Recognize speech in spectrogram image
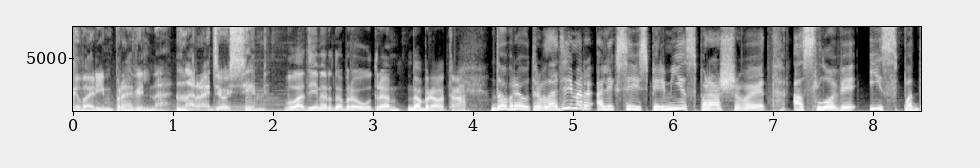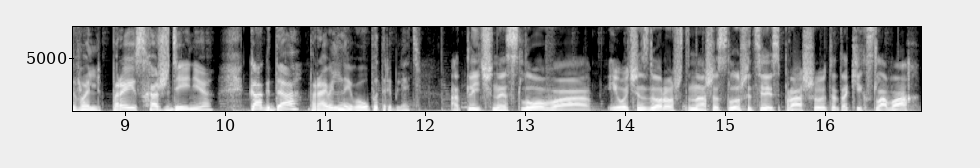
Говорим правильно на Радио 7. Владимир, доброе утро. Доброе утро. Доброе утро, Владимир. Алексей из Перми спрашивает о слове «исподволь» происхождение. Когда правильно его употреблять? Отличное слово. И очень здорово, что наши слушатели спрашивают о таких словах,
